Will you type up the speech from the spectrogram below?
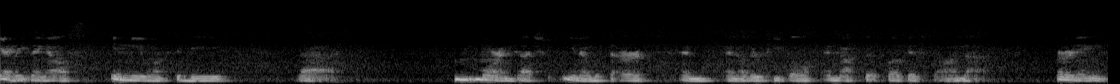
everything else in me wants to be uh, more in touch, you know, with the earth and and other people, and not so focused on uh, earning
